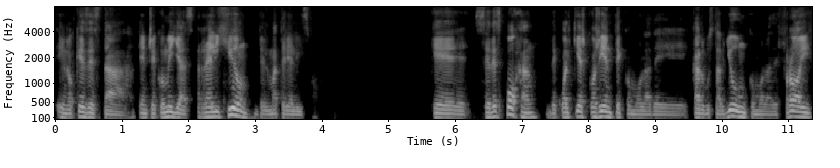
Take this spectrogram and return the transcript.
en lo que es esta, entre comillas, religión del materialismo, que se despojan de cualquier corriente como la de Carl Gustav Jung, como la de Freud,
